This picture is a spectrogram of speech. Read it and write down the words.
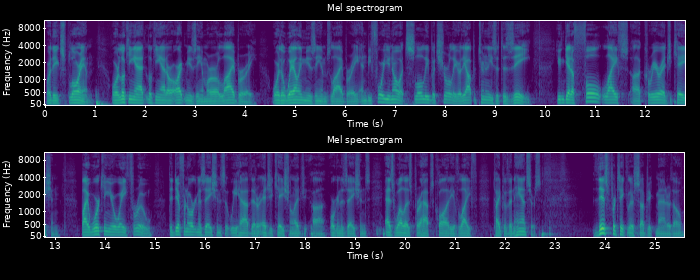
or the Explorium, or looking at looking at our art museum or our library or the Whaling Museum's library, and before you know it, slowly but surely, or the opportunities at the Z, you can get a full life's uh, career education by working your way through the different organizations that we have that are educational edu uh, organizations, as well as perhaps quality of life type of enhancers. This particular subject matter, though,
